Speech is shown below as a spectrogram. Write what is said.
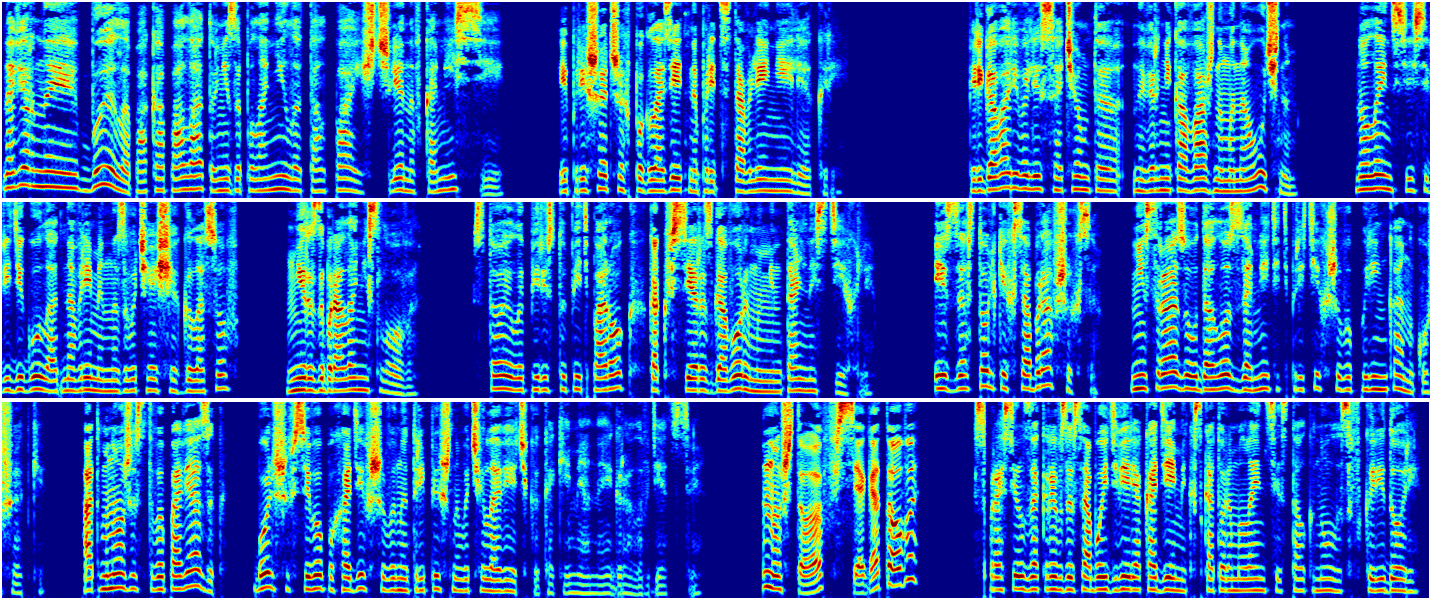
Наверное, было, пока палату не заполонила толпа из членов комиссии и пришедших поглазеть на представление лекарей. Переговаривались о чем-то наверняка важном и научном, но Лэнси среди гула одновременно звучащих голосов не разобрала ни слова. Стоило переступить порог, как все разговоры моментально стихли. Из-за стольких собравшихся не сразу удалось заметить притихшего паренька на кушетке. От множества повязок, больше всего походившего на трепишного человечка, какими она играла в детстве. «Ну что, все готовы?» — спросил, закрыв за собой дверь академик, с которым Лэнси столкнулась в коридоре.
